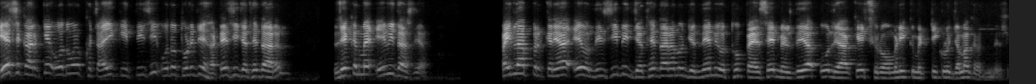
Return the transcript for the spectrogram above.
ਇਸ ਕਰਕੇ ਉਦੋਂ ਖਚਾਈ ਕੀਤੀ ਸੀ, ਉਦੋਂ ਥੋੜੇ ਜਿਹੇ ਹਟੇ ਸੀ ਜਥੇਦਾਰ। ਲੇਕਿਨ ਮੈਂ ਇਹ ਵੀ ਦੱਸ ਦਿਆਂ ਪਹਿਲਾ ਪ੍ਰਕਿਰਿਆ ਇਹ ਹੁੰਦੀ ਸੀ ਵੀ ਜਥੇਦਾਰਾਂ ਨੂੰ ਜਿੰਨੇ ਵੀ ਉੱਥੋਂ ਪੈਸੇ ਮਿਲਦੇ ਆ, ਉਹ ਲਿਆ ਕੇ ਸ਼੍ਰੋਮਣੀ ਕਮੇਟੀ ਕੋਲ ਜਮ੍ਹਾਂ ਕਰ ਦਿੰਦੇ ਸੀ।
